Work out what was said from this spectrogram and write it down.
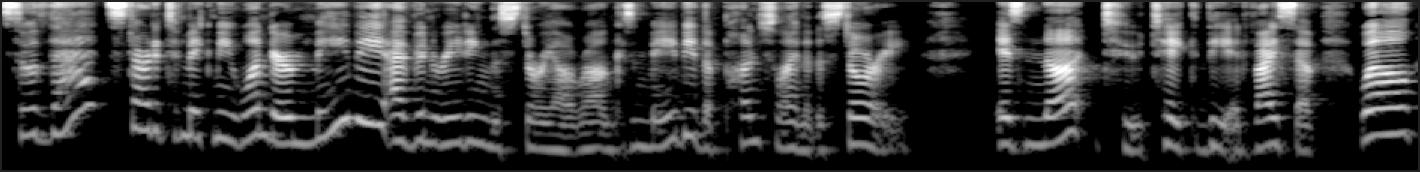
So that started to make me wonder maybe I've been reading the story all wrong because maybe the punchline of the story is not to take the advice of, well,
